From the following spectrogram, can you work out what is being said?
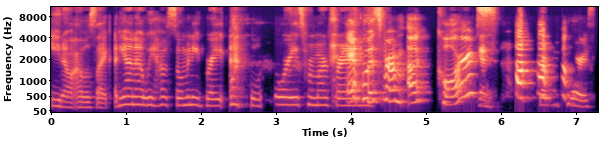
you know, I was like, Ariana, we have so many great cool stories from our friends. It was from a course? Yes, from a course.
